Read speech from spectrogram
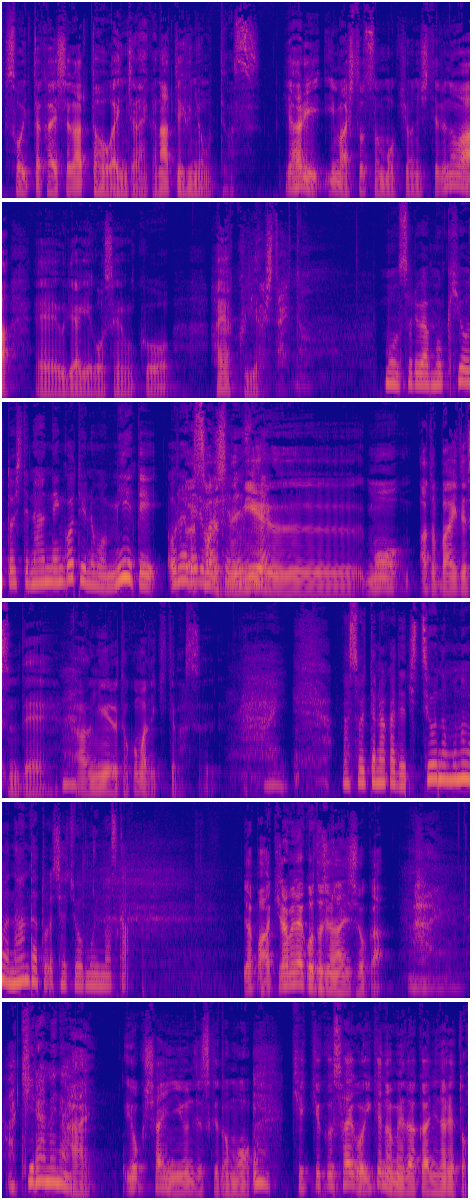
そういった会社があった方がいいんじゃないかなというふうに思ってます。やはり今一つの目標にしているのは、えー、売上5000億を早くクリアしたいと。もうそれは目標として何年後というのも見えておられるわけですね。そうですね。見える、もうあと倍ですんで、あの見えるところまで来てます。はい。まあそういった中で必要なものは何だと社長思いますか？やっぱ諦めないことじゃないでしょうか。はい、諦めない、はい、よく社員に言うんですけども、結局最後池のメダカになれと。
